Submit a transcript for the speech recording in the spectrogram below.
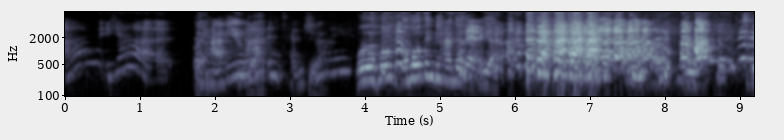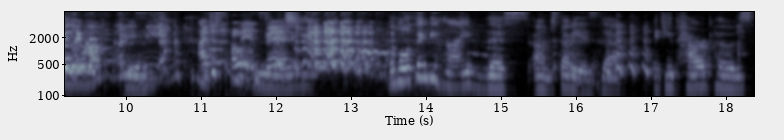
Um, yeah. Or Yeah. have you? Not intentionally. well the whole the whole thing behind it Sick. yeah what, what do you mean? I just pose, bitch. bitch. The whole thing behind this um, study is that if you power pose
